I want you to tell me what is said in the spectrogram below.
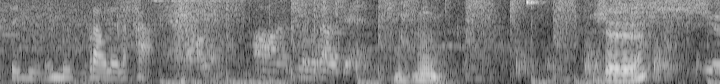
บจะอยู่ในมือของเราเลยละค่ะ Uh, je m'appelle Jen. Je Je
